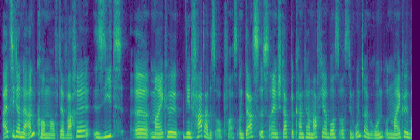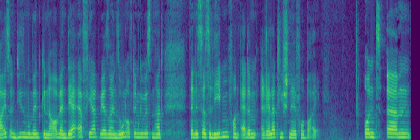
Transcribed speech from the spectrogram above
Als sie dann da ankommen auf der Wache, sieht äh, Michael den Vater des Opfers. Und das ist ein stadtbekannter Mafia-Boss aus dem Untergrund. Und Michael weiß in diesem Moment genau, wenn der erfährt, wer seinen Sohn auf dem Gewissen hat, dann ist das Leben von Adam relativ schnell vorbei. Und ähm,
